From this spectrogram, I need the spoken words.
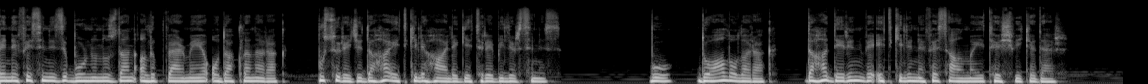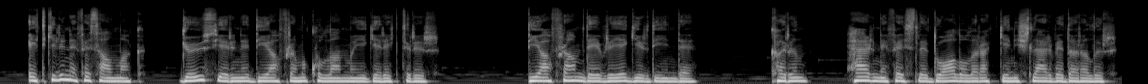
ve nefesinizi burnunuzdan alıp vermeye odaklanarak bu süreci daha etkili hale getirebilirsiniz. Bu, doğal olarak daha derin ve etkili nefes almayı teşvik eder. Etkili nefes almak, göğüs yerine diyaframı kullanmayı gerektirir. Diyafram devreye girdiğinde, karın her nefesle doğal olarak genişler ve daralır.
